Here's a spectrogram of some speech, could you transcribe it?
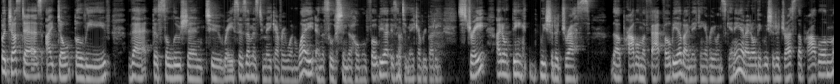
But just as I don't believe that the solution to racism is to make everyone white and the solution to homophobia isn't to make everybody straight, I don't think we should address the problem of fat phobia by making everyone skinny. And I don't think we should address the problem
